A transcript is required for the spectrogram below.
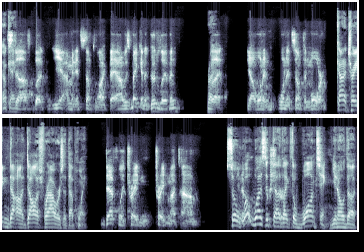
okay. stuff, but yeah, I mean, it's something like that. I was making a good living, right. but you know, I wanted, wanted something more. Kind of trading uh, dollars for hours at that point. Definitely trading, trading my time. So you know, what was it that sure. like the wanting, you know, the,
